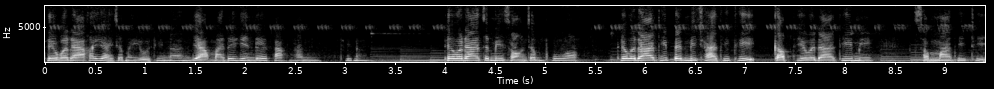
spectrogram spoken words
เทวดาเขาอยากจะมาอยู่ที่นั่น อยากมาได้ยินได้ฟังทันที่นั่น เทวดาจะมีสองจำพวก เทวดาที่เป็นมิจฉาทิฐิ กับเทวดาที่มีสัมมาทิฏฐิ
